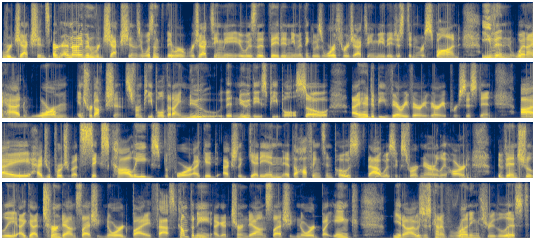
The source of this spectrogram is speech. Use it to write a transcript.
rejections or not even rejections. It wasn't they were rejecting me. It was that they didn't even think it was worth rejecting me. They just didn't respond even when i had warm introductions from people that i knew that knew these people. So i had to be very very very persistent. I had to approach about six colleagues before i could actually get in at the huffington post. That was extraordinarily hard. Eventually i got turned down slash ignored by fast company. I got turned down slash ignored by inc. You know i was just kind of running through the list.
